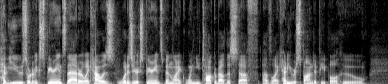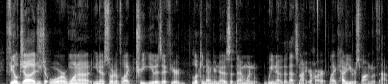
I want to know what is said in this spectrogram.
Have you sort of experienced that or like how is what has your experience been like when you talk about this stuff of like how do you respond to people who feel judged or want to you know sort of like treat you as if you're looking down your nose at them when we know that that's not your heart like how do you respond with that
